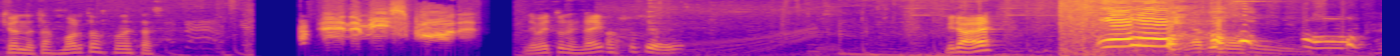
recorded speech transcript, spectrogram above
¿Qué onda? ¿Estás muerto? ¿Dónde estás? ¿Le meto un snipe? Ah. Mira, eh. ¡Oh!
